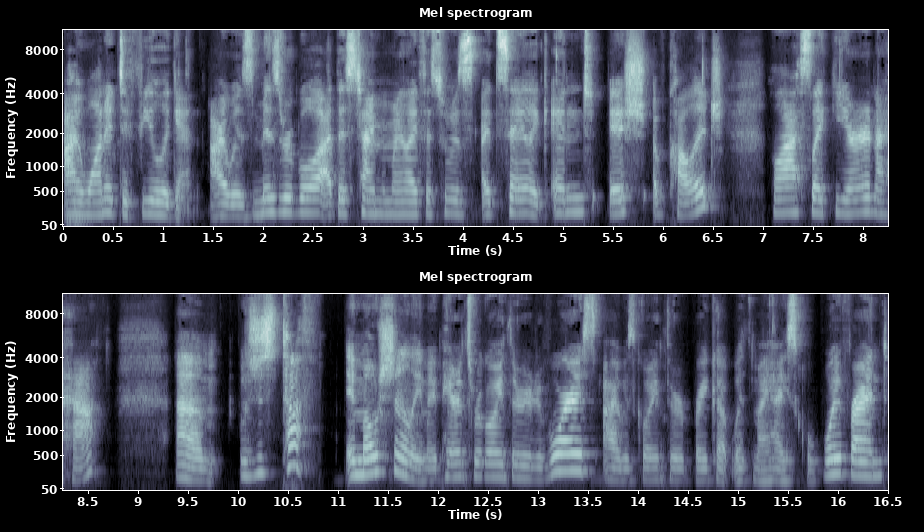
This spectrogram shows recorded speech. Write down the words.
I wanted to feel again. I was miserable at this time in my life. This was, I'd say, like end ish of college, the last like year and a half. Um, was just tough emotionally. My parents were going through a divorce. I was going through a breakup with my high school boyfriend.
